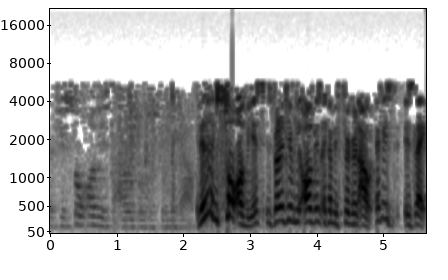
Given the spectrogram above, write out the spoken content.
if it's so obvious Arabs will just remove it out it isn't so obvious it's relatively obvious it can be figured out if it's, it's like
